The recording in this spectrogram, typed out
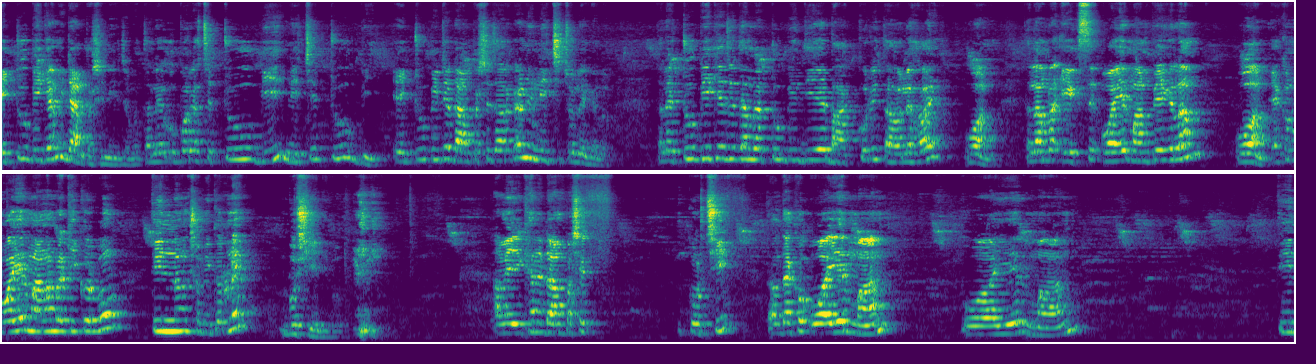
এই টু বিকে আমি ডান পাশে নিয়ে যাব। তাহলে উপরে হচ্ছে টু বি নিচে টু বি এই টু বিটা ডান পাশে যাওয়ার কারণে নিচে চলে গেল। তাহলে টু বি কে যদি আমরা টু বি দিয়ে ভাগ করি, তাহলে হয় ওয়ান তাহলে আমরা এক্স ওয়াই এর মান পেয়ে গেলাম ওয়ান এখন ওয়াই এর মান আমরা কি করব? তিন নং সমীকরণে বসিয়ে দিব। আমি এখানে ডান পাশে করছি। তাহলে দেখো ওয়াই এর মান ওয়াই এর মান তিন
